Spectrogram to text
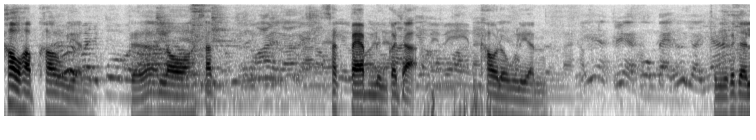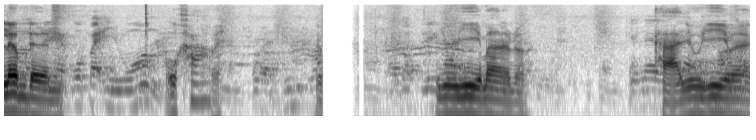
เข้าครับเข้าโรงเรียนแต่ว่ารอสักสักแป๊บหนึ่งก็จะเข้าโรงเรียน ทีนี้ก็จะเริ่มเดิน โอ้ขาไหมยูยี่มากเลยเนาะขายูยี่มาก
